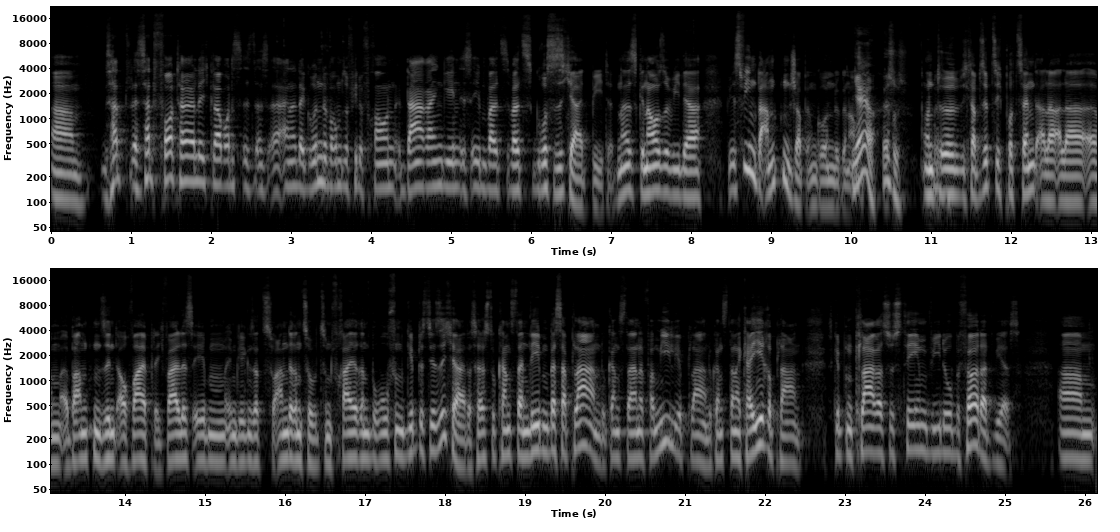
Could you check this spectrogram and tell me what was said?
Ähm, es, hat, es hat Vorteile. Ich glaube, das ist, das ist einer der Gründe, warum so viele Frauen da reingehen, ist eben, weil es große Sicherheit bietet. Ne? Es ist genauso wie der, wie, ist wie ein Beamtenjob im Grunde genommen. Ja, ja, ist es. Und äh, ich glaube, 70 Prozent aller, aller ähm, Beamten sind auch weiblich, weil es eben im Gegensatz zu anderen, zu, zu freieren Berufen, gibt es dir Sicherheit. Das heißt, du kannst dein Leben besser planen, du kannst deine Familie planen, du kannst deine Karriere planen. Es gibt ein klares System, wie du befördert wirst. Ähm,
